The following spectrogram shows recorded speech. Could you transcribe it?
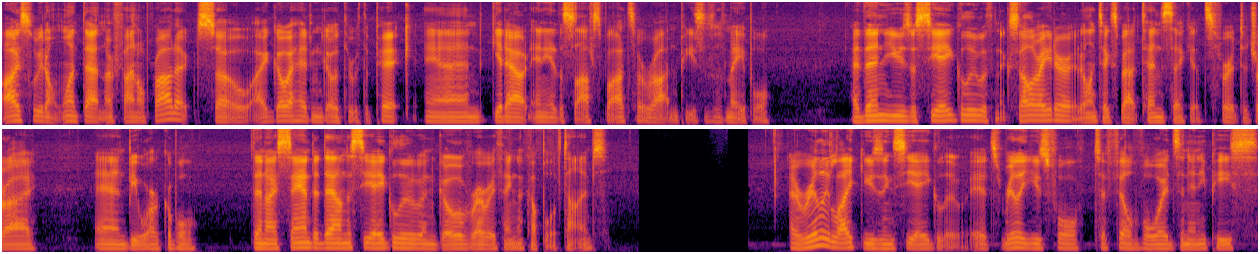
Obviously, we don't want that in our final product, so I go ahead and go through with the pick and get out any of the soft spots or rotten pieces of maple. I then use a CA glue with an accelerator. It only takes about 10 seconds for it to dry and be workable. Then I sanded down the CA glue and go over everything a couple of times. I really like using CA glue. It's really useful to fill voids in any piece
